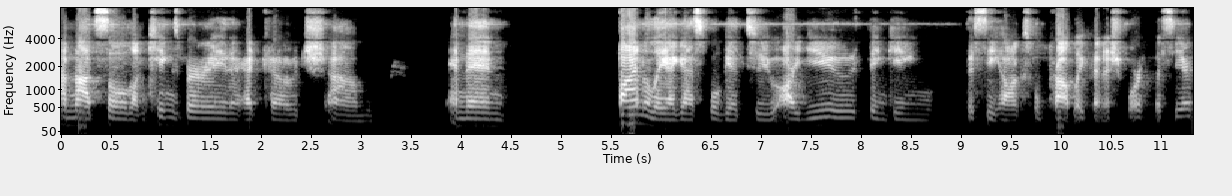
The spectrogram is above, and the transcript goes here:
I'm not sold on Kingsbury, their head coach. Um, and then finally, I guess we'll get to are you thinking the Seahawks will probably finish fourth this year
